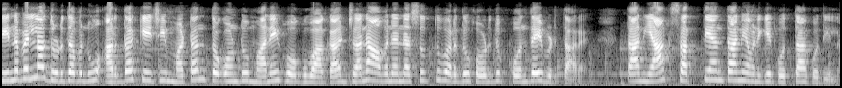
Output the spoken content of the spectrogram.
ದಿನವೆಲ್ಲ ದುಡಿದವನು ಅರ್ಧ ಕೆಜಿ ಮಟನ್ ತಗೊಂಡು ಮನೆಗೆ ಹೋಗುವಾಗ ಜನ ಅವನನ್ನ ಸುತ್ತುವರೆದು ಹೊಡೆದು ಕೊಂದೇ ಬಿಡ್ತಾರೆ. ತಾನು ಯಾಕೆ ಸತ್ಯ ಅಂತಾನೆ ಅವನಿಗೆ ಗೊತ್ತಾಗೋದಿಲ್ಲ.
